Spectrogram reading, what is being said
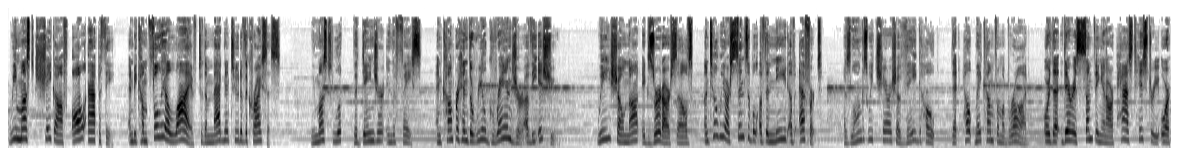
we must shake off all apathy and become fully alive to the magnitude of the crisis. We must look the danger in the face and comprehend the real grandeur of the issue. We shall not exert ourselves until we are sensible of the need of effort as long as we cherish a vague hope that help may come from abroad, or that there is something in our past history or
